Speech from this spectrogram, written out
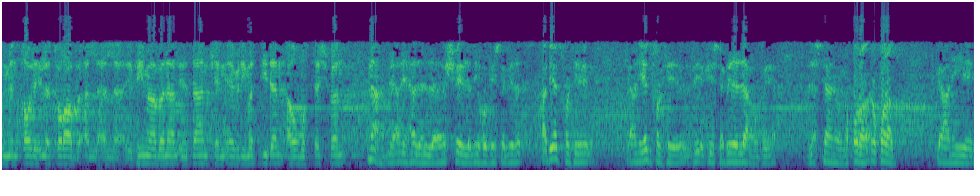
من قوله إلا التراب فيما بنى الإنسان كان يبني مسجدا أو مستشفى نعم يعني هذا الشيء الذي هو في سبيل هذا يدخل في يعني يدخل في في, في سبيل الله وفي الإحسان والقرب يعني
